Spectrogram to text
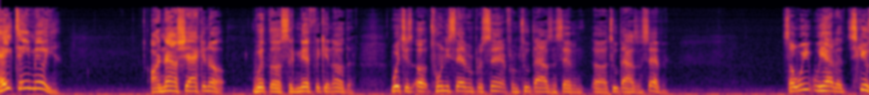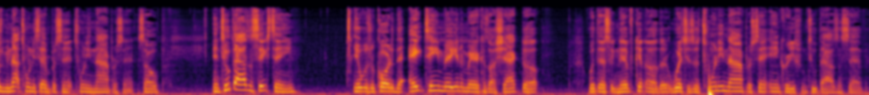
18 million, are now shacking up with a significant other, which is up 27 percent from 2007. Uh, 2007. So we we had a excuse me, not 27 percent, 29 percent. So in 2016 it was recorded that 18 million Americans are shacked up with their significant other, which is a 29% increase from 2007.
